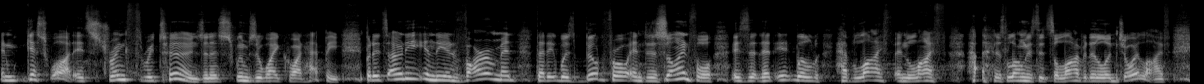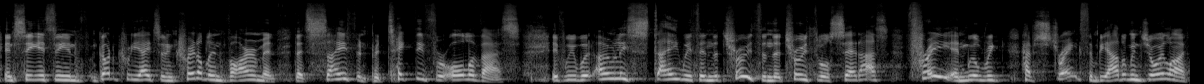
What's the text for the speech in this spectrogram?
and guess what? Its strength returns and it swims away quite happy. But it's only in the environment that it was built for and designed for is that, that it will have life and life as long as it's alive, it'll enjoy life. And see, it's the, God creates an incredible environment that's safe and protective for all of us if we would only stay within the truth, and the truth will set us free and we'll re- have strength and be able to enjoy life.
